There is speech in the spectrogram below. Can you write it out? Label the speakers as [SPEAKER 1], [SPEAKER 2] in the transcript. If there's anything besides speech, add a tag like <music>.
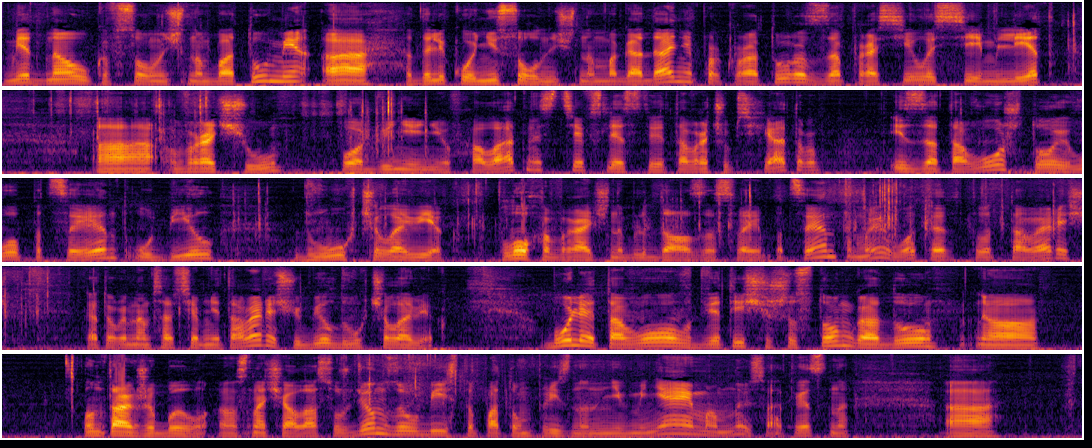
[SPEAKER 1] Меднаука в солнечном Батуме, а далеко не солнечном Магадане прокуратура запросила 7 лет а, врачу по обвинению в халатности, вследствие этого врачу-психиатру, из-за того, что его пациент убил двух человек. Плохо врач наблюдал за своим пациентом, и вот этот вот товарищ, который нам совсем не товарищ, убил двух человек. Более того, в 2006 году э, он также был э, сначала осужден за убийство, потом признан невменяемым, ну и, соответственно, э,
